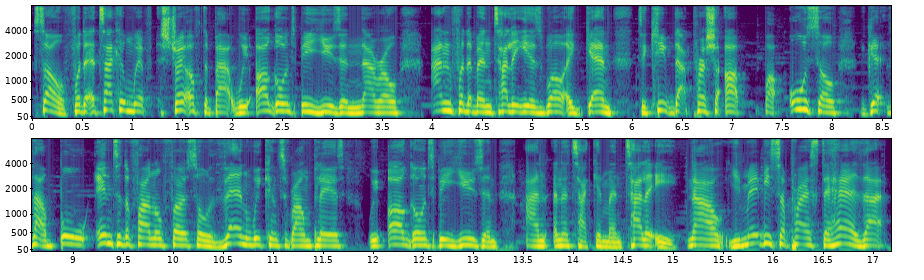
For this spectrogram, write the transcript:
So for the attacking width, straight off the bat, we are going to be using narrow and for the mentality as well, again, to keep that pressure up but also get that ball into the final third so then we can surround players. We are going to be using an, an attacking mentality. Now, you may be surprised to hear that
